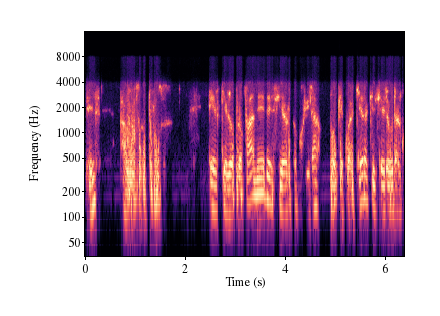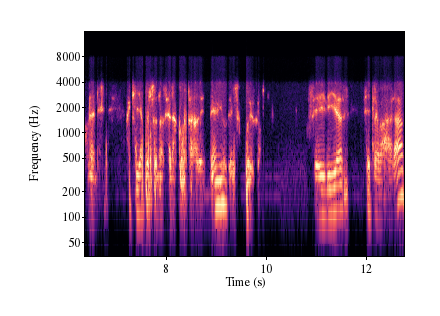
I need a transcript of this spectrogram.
es a vosotros. El que lo profane de cierto morirá, porque cualquiera que hiciera obra alguna en aquella persona será cortada de en medio de su pueblo. Seis días se trabajará,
